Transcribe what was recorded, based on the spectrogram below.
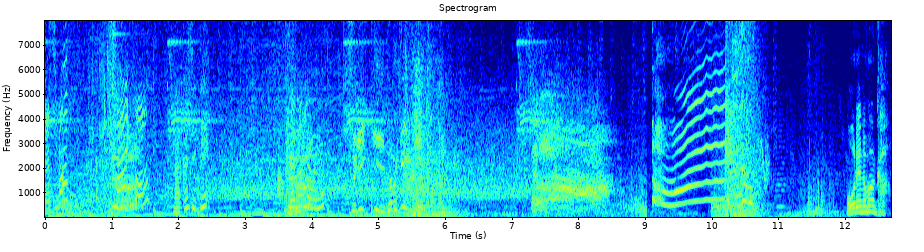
私も。マイコ任せて。頼んだわよ。次いただき。俺の番か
